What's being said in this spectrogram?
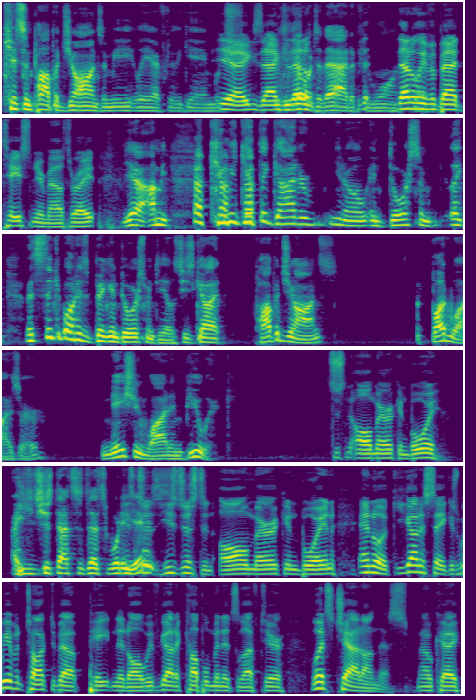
kissing Papa John's immediately after the game. yeah, exactly. We can go into that if you want. That'll but, leave a bad taste in your mouth, right? Yeah, I mean, can we get the guy to, you know, endorse him? Like, let's think about his big endorsement deals. He's got Papa John's, Budweiser, Nationwide in Buick. Just an all American boy. He just that's that's what he's he is. Just, he's just an all American boy. And and look, you got to say because we haven't talked about Peyton at all. We've got a couple minutes left here. Let's chat on this. Okay,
